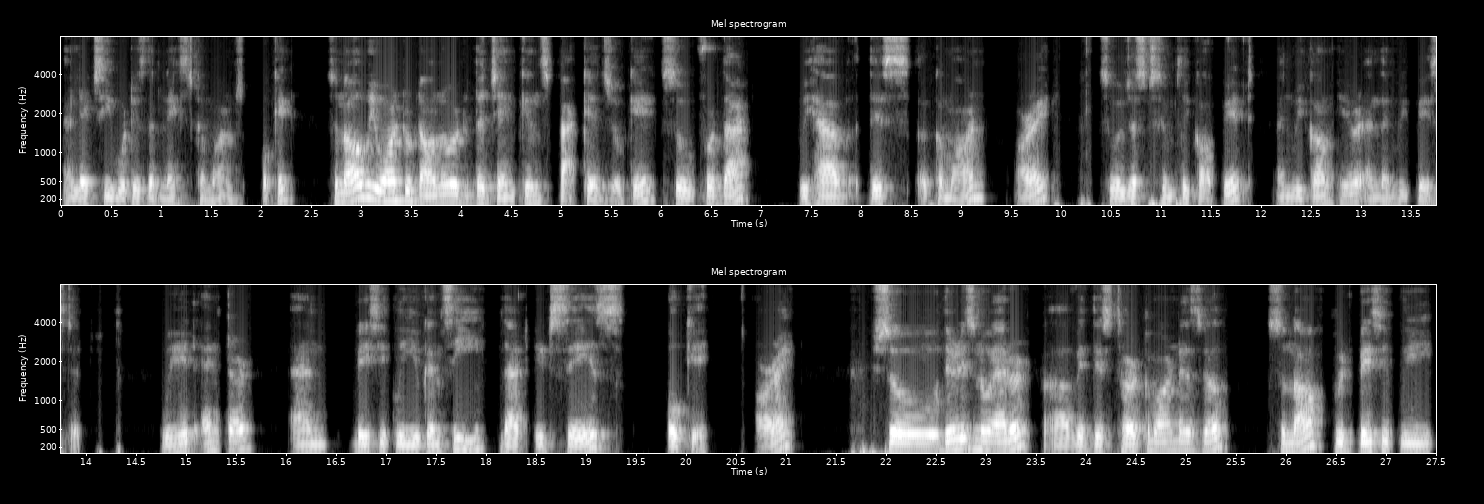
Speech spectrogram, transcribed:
and let's see what is the next command. Okay so now we want to download the Jenkins package. Okay. So for that we have this uh, command. All right. So we'll just simply copy it and we come here and then we paste it. We hit enter and basically you can see that it says okay. All right. So there is no error uh, with this third command as well. So now we basically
